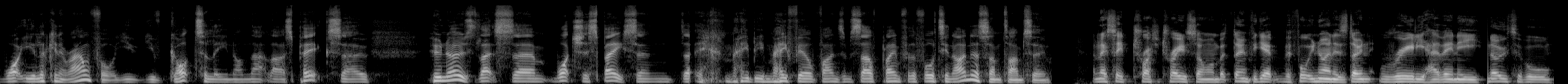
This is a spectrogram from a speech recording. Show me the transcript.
what you're you looking around for? You you've got to lean on that last pick. So who knows? Let's um, watch this space and uh, maybe Mayfield finds himself playing for the 49ers sometime soon. Unless they try to trade someone, but don't forget the 49ers don't really have any notable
